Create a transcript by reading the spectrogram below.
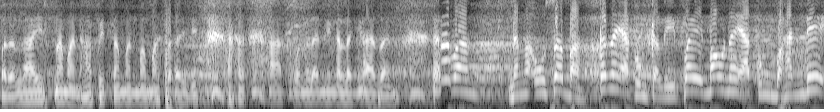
paralyzed naman, hapit naman mamatay. ako na lang yung alagaran. Pero bang, nangausap ba? Kanay akong kalipay, maunay akong bahandi.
